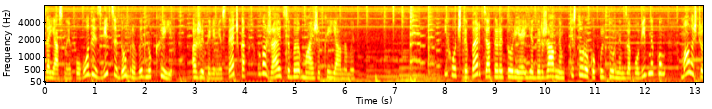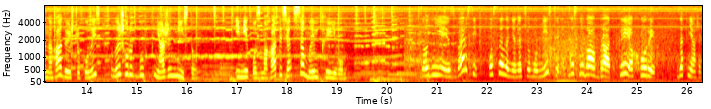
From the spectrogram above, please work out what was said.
За ясної погоди звідси добре видно Київ, а жителі містечка вважають себе майже киянами. І хоч тепер ця територія є державним історико-культурним заповідником, мало що нагадує, що колись Вишгород був княжим містом і міг позмагатися з самим Києвом. За однією з версій, поселення на цьому місці заснував брат Кия Хорив. За княжих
